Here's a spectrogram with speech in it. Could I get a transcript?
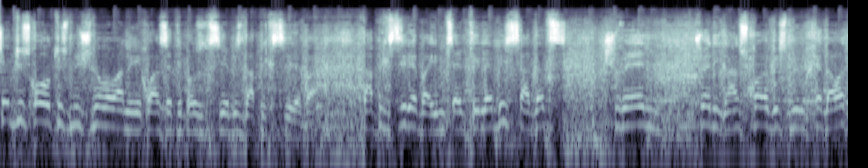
ჩემთვის ყოველთვის მნიშვნელოვანი იყო ასეთი პოზიციების დაფიქსირება. დაფიქსირება იმ წერტილების, სადაც ჩვენ ჩვენი განსხვავების მიუხედავად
